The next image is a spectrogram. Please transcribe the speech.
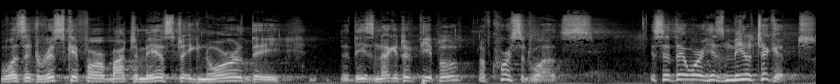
Was it risky for Bartimaeus to ignore the these negative people? Of course it was. He said they were his meal ticket.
